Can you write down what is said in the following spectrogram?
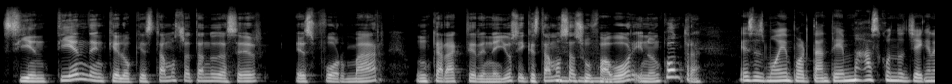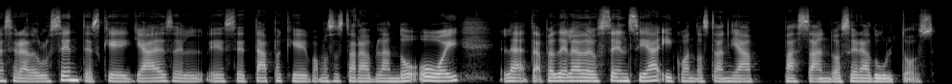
si entienden que lo que estamos tratando de hacer es formar un carácter en ellos y que estamos a su favor y no en contra. Eso es muy importante, más cuando lleguen a ser adolescentes, que ya es esa etapa que vamos a estar hablando hoy, la etapa de la adolescencia y cuando están ya pasando a ser adultos.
